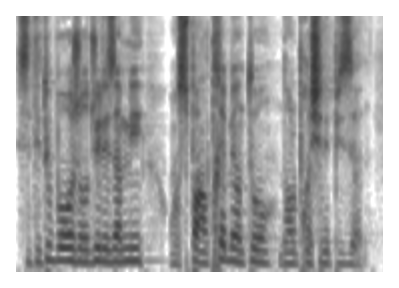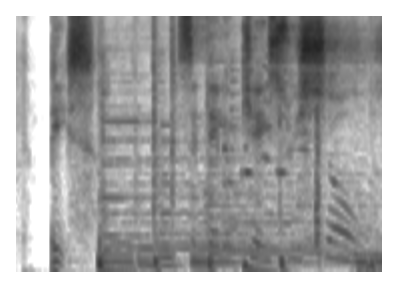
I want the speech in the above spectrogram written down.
C'était tout pour aujourd'hui les amis. On se parle très bientôt dans le prochain épisode. Peace. C'était le K-Swiss Show.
